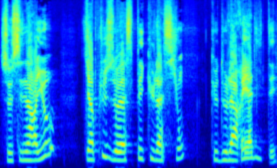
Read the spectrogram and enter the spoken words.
ce scénario tient plus de la spéculation que de la réalité.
